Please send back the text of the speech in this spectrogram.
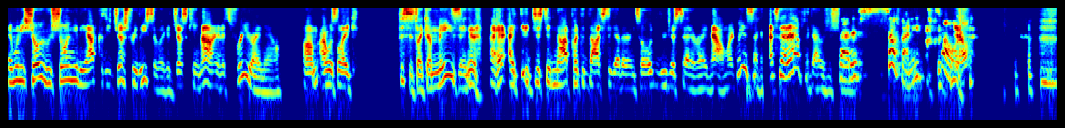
and when he showed he was showing me the app because he just released it, like it just came out and it's free right now. Um, I was like, this is like amazing, and I, I just did not put the dots together until you just said it right now. I'm like, wait a second, that's that app the guy was just showing. That is so funny. Small world.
